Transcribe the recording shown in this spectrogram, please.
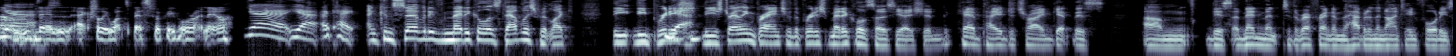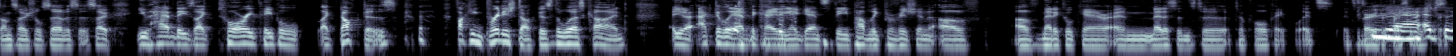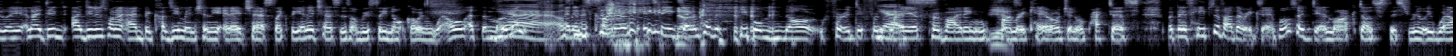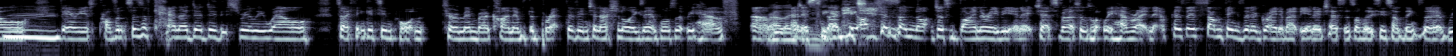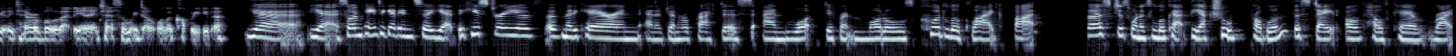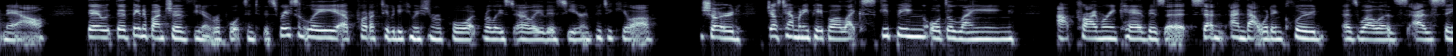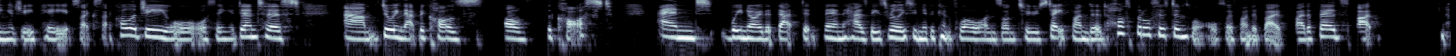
um, yes. than actually what's best for people right now. Yeah, yeah, okay. And conservative medical establishment, like the the British, yeah. the Australian branch of the British Medical Association, campaigned to try and get this um, this amendment to the referendum that happened in the 1940s on social services. So you had these like Tory people, like doctors, fucking British doctors, the worst kind, you know, actively advocating against the public provision of of medical care and medicines to to poor people. It's it's very depressing. Yeah, history. absolutely. And I did I did just want to add because you mentioned the NHS, like the NHS is obviously not going well at the moment. Yeah, and it's say. kind of it's the example no. that people know for a different yes. way of providing yes. primary care or general practice. But there's heaps of other examples. So Denmark does this really well. Mm. Various provinces of Canada do this really well. So I think it's important to remember kind of the breadth of international examples that we have. Um, and it's the, like the options are not just binary the NHS versus what we have right now. Because there's some things that are great about the NHS, there's obviously some things that are really terrible about the NHS, and we don't want to copy either. Yeah, yeah. So I'm keen to get into yeah the history of of Medicare and and of general practice and what different models could look like, but. First, just wanted to look at the actual problem, the state of healthcare right now. There, there have been a bunch of you know reports into this recently. A productivity commission report released earlier this year, in particular, showed just how many people are like skipping or delaying primary care visits, and, and that would include as well as as seeing a GP. It's like psychology or, or seeing a dentist. Um, doing that because of the cost, and we know that that then has these really significant flow-ons onto state-funded hospital systems, well, also funded by by the feds. But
